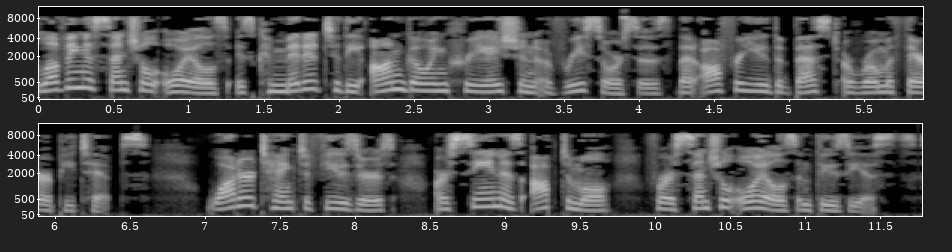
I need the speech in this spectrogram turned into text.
Loving Essential Oils is committed to the ongoing creation of resources that offer you the best aromatherapy tips. Water tank diffusers are seen as optimal for essential oils enthusiasts,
